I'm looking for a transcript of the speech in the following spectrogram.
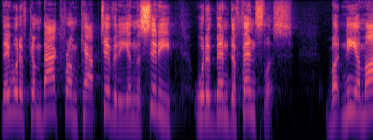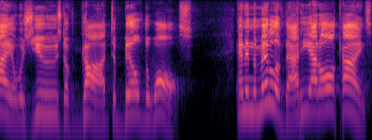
they would have come back from captivity and the city would have been defenseless. but Nehemiah was used of God to build the walls. And in the middle of that, he had all kinds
